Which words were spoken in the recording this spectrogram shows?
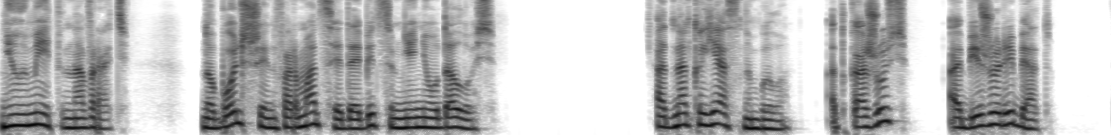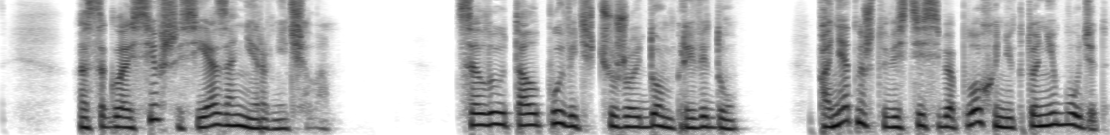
Не умеет она врать. Но больше информации добиться мне не удалось. Однако ясно было, откажусь, обижу ребят. А согласившись, я занервничала. Целую толпу ведь в чужой дом приведу. Понятно, что вести себя плохо никто не будет.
